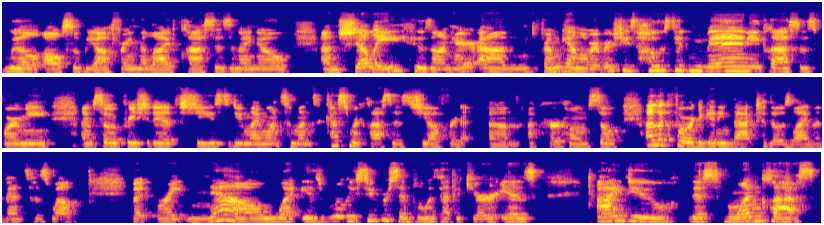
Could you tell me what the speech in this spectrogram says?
we'll also be offering the live classes. And I know um, Shelly, who's on here um, from Campbell River, she's hosted many classes for me. I'm so appreciative. She used to do my once a month customer classes she offered um, up her home. So I look forward to getting back to those live events as well. But right now, what is really super simple with Epicure is I do this one class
